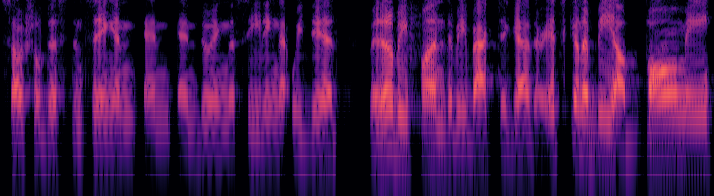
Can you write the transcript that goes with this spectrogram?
social distancing and, and, and doing the seating that we did, but it'll be fun to be back together. It's going to be a balmy,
